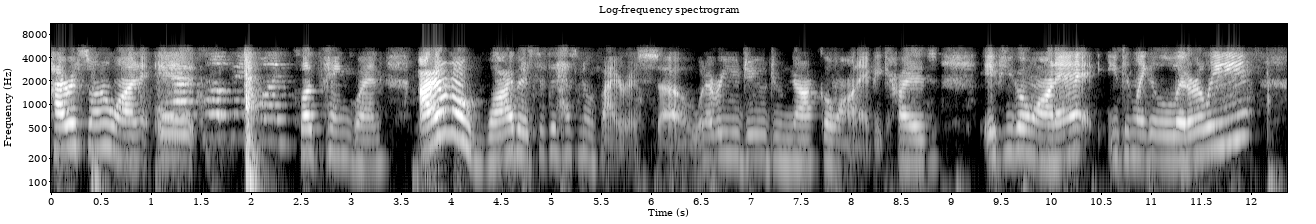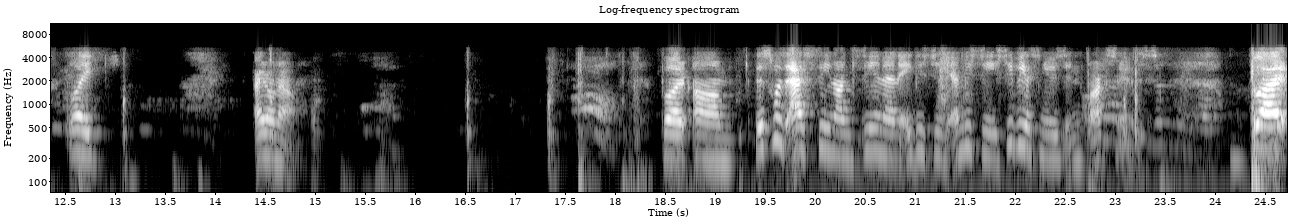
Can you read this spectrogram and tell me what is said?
Pirates 101 is Club Penguin. I don't know why, but it says it has no virus. So whatever you do, do not go on it because if you go on it, you can like literally, like, I don't know. But um, this was as seen on CNN, ABC, NBC, CBS News, and Fox News. But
